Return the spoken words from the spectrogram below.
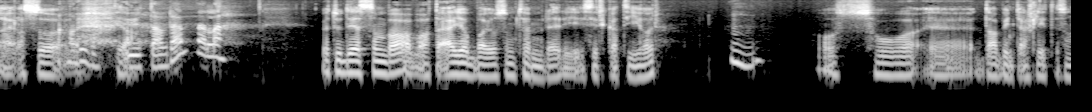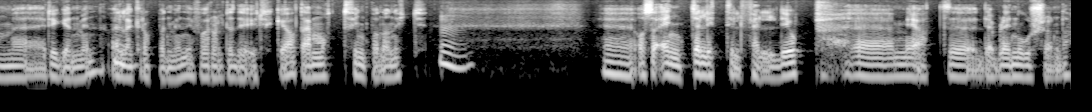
Nei, altså Har du vært ja. ute av den, eller? Vet du, det som var, var at jeg jobba jo som tømrer i ca. ti år. Mm. Og så eh, Da begynte jeg å slite sånn med ryggen min, eller kroppen min, i forhold til det yrket, at jeg måtte finne på noe nytt. Mm. Eh, og så endte det litt tilfeldig opp eh, med at eh, det ble Nordsjøen, da.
